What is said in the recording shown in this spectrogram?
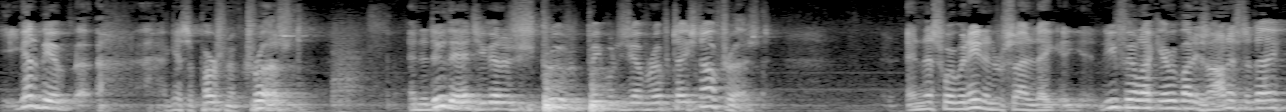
you got to be a, I guess, a person of trust, and to do that, you got to prove to people that you have a reputation of trust. And that's where we need to decide today. Do you feel like everybody's honest today?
